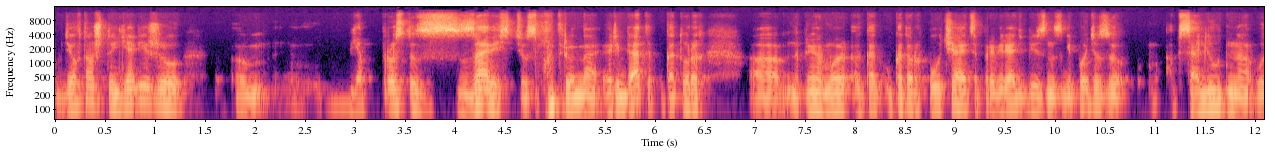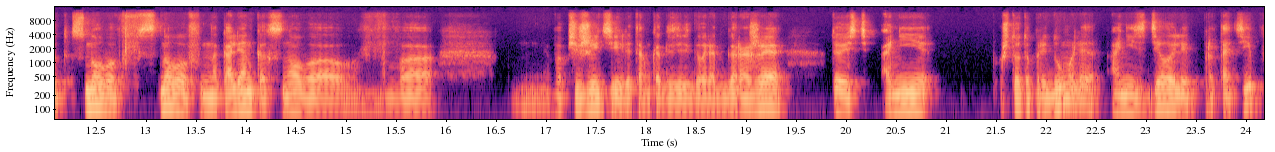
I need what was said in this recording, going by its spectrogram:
Дело в том, что я вижу, эм, я просто с завистью смотрю на ребят, у которых, э, например, у которых получается проверять бизнес-гипотезу абсолютно вот снова, снова на коленках, снова в в общежитии или там, как здесь говорят, в гараже. То есть они что-то придумали, они сделали прототип,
